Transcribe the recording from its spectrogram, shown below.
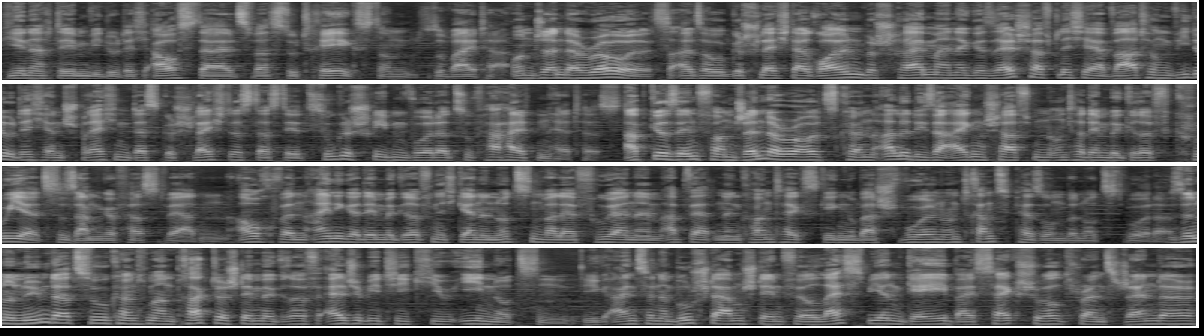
je nachdem wie du dich aufstylst, was du trägst und so weiter. Und Gender Roles, also Geschlechterrollen, beschreiben eine gesellschaftliche Erwartung, wie du dich entsprechend des Geschlechtes, das dir zugeschrieben wurde, zu verhalten hättest. Abgesehen von Gender Roles können alle diese Eigenschaften unter dem Begriff queer zusammengefasst werden, auch wenn einige den Begriff nicht gerne nutzen, weil er früher in einem abwertenden Kontext gegenüber Schwulen und Transpersonen benutzt wurde. Synonym dazu könnte man praktisch den Begriff LGBTQI nutzen. Die einzelnen Buchstaben stehen für Lesbian, Gay, Bisexual, Bisexual, Transgender,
